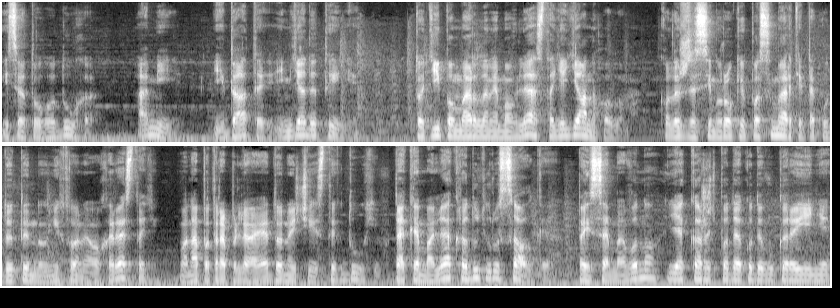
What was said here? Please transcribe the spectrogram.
і Святого Духа. Амінь. І дати ім'я дитині. Тоді померле немовля стає янголом. Коли ж за сім років по смерті таку дитину ніхто не охрестить, вона потрапляє до нечистих духів. Таке маля крадуть русалки, та й саме воно, як кажуть подекуди в Україні,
